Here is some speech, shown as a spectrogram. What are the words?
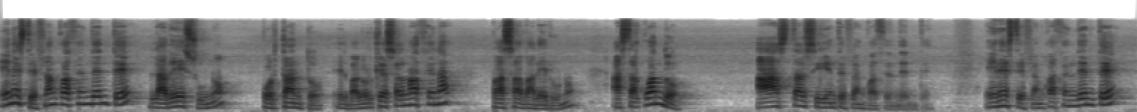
En este flanco ascendente la D es 1, por tanto el valor que se almacena pasa a valer 1. ¿Hasta cuándo? Hasta el siguiente flanco ascendente. En este flanco ascendente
